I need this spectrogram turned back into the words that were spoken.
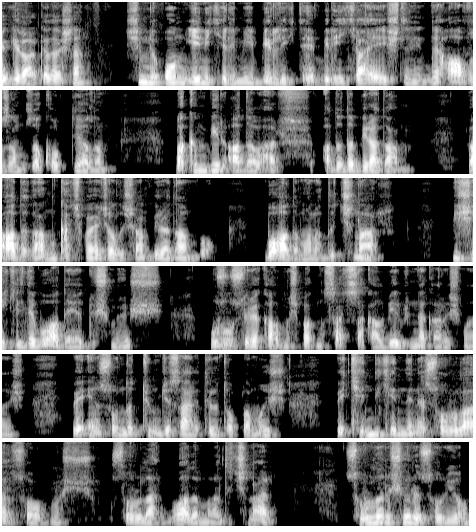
Sevgili arkadaşlar, şimdi 10 yeni kelimeyi birlikte bir hikaye eşliğinde hafızamıza kodlayalım. Bakın bir ada var, adada bir adam ve adadan kaçmaya çalışan bir adam bu. Bu adamın adı Çınar. Bir şekilde bu adaya düşmüş, uzun süre kalmış, bakın saç sakal birbirine karışmış ve en sonunda tüm cesaretini toplamış ve kendi kendine sorular sormuş. Sorular, bu adamın adı Çınar. Soruları şöyle soruyor.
